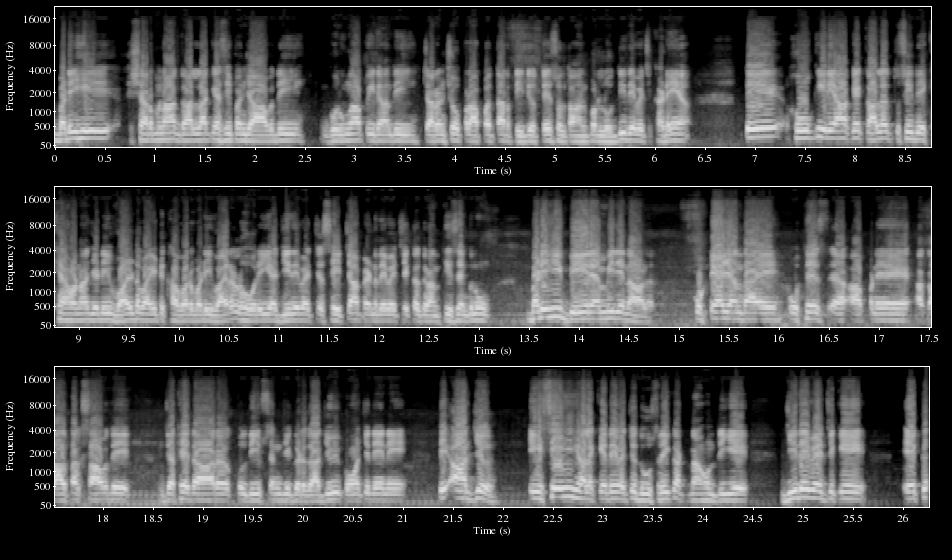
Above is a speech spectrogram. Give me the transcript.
ਬੜੀ ਹੀ ਸ਼ਰਮਨਾਕ ਗੱਲ ਆ ਕਿ ਅਸੀਂ ਪੰਜਾਬ ਦੀ ਗੁਰੂਆਂ ਪੀਰਾਂ ਦੀ ਚਰਨ ਛੋਹ ਪ੍ਰਾਪਤ ਧਰਤੀ ਦੇ ਉੱਤੇ ਸੁਲਤਾਨਪੁਰ ਲੋਧੀ ਦੇ ਵਿੱਚ ਖੜੇ ਆ। ਤੇ ਹੋ ਕੀ ਰਿਹਾ ਕਿ ਕੱਲ ਤੁਸੀਂ ਦੇਖਿਆ ਹੋਣਾ ਜਿਹੜੀ ਵਰਲਡ ਵਾਈਡ ਖਬਰ ਬੜੀ ਵਾਇਰਲ ਹੋ ਰਹੀ ਆ ਜਿਹਦੇ ਵਿੱਚ ਸੇਚਾ ਪਿੰਡ ਦੇ ਵਿੱਚ ਇੱਕ ਗ੍ਰੰਥੀ ਸਿੰਘ ਨੂੰ ਬੜੀ ਹੀ ਬੇਰਹਿਮੀ ਦੇ ਨਾਲ ਕੁੱਟਿਆ ਜਾਂਦਾ ਏ। ਉੱਥੇ ਅ, ਆਪਣੇ ਅਕਾਲ ਤਖਤ ਸਾਹਿਬ ਦੇ ਜਥੇਦਾਰ ਕੁਲਦੀਪ ਸਿੰਘ ਜੀ ਗੜਗਾਜੀ ਵੀ ਪਹੁੰਚਦੇ ਨੇ। ਤੇ ਅੱਜ ਇਸੇ ਹੀ ਹਲਕੇ ਦੇ ਵਿੱਚ ਦੂਸਰੀ ਘਟਨਾ ਹੁੰਦੀ ਏ ਜਿਹਦੇ ਵਿੱਚ ਕਿ ਇੱਕ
